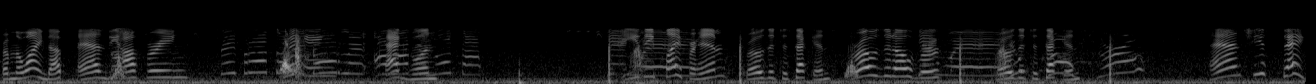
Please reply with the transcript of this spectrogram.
From the windup and the offering. One. Easy play for him. Throws it to second. Throws it over. Throws it to second. And she's safe.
